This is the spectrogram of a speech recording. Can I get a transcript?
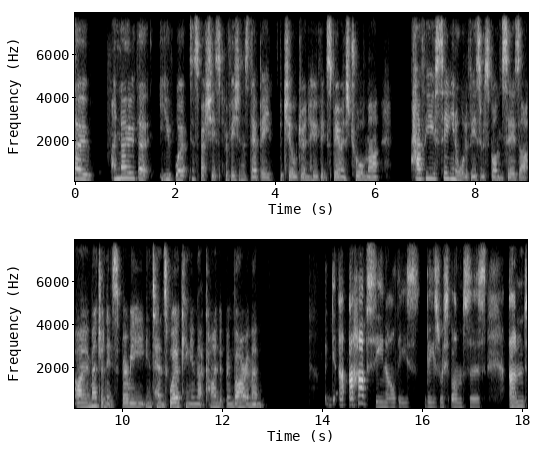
So I know that you've worked in specialist provisions, Debbie, for children who've experienced trauma. Have you seen all of these responses? I imagine it's very intense working in that kind of environment. I have seen all these these responses, and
